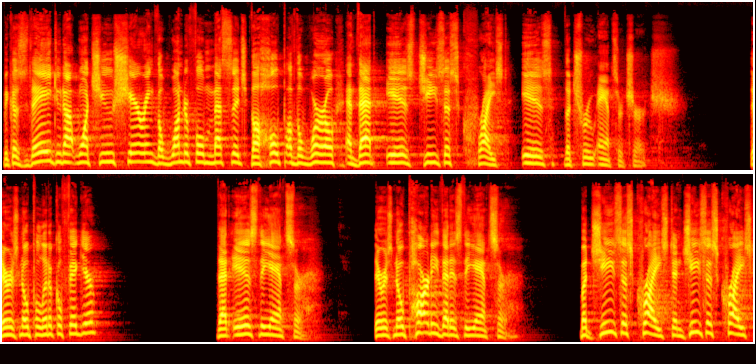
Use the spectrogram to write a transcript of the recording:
because they do not want you sharing the wonderful message, the hope of the world, and that is Jesus Christ is the true answer, church. There is no political figure that is the answer. There is no party that is the answer. But Jesus Christ and Jesus Christ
